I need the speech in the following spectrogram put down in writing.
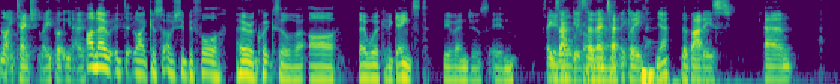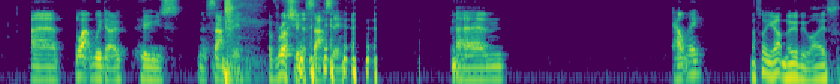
not intentionally, but you know, I know, like, because obviously before her and Quicksilver are they're working against the Avengers in Exactly. so Ultron, they're yeah. technically yeah, the baddies. Um, uh, Black Widow, who's an assassin, a Russian assassin. Um, help me. that's all you got movie wise.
